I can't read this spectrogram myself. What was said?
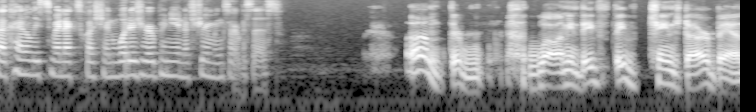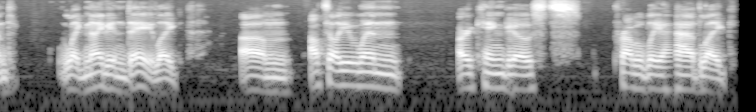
that kind of leads to my next question. What is your opinion of streaming services um they're well i mean they've they've changed our band like night and day. Like um i'll tell you when arcane ghosts probably had like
